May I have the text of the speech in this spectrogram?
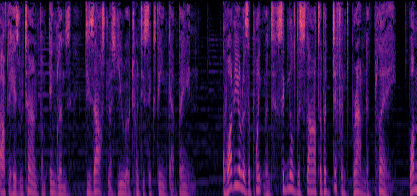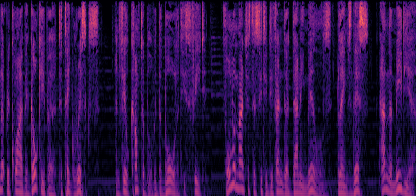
after his return from England's disastrous Euro 2016 campaign. Guardiola's appointment signalled the start of a different brand of play, one that required the goalkeeper to take risks and feel comfortable with the ball at his feet. Former Manchester City defender Danny Mills blames this and the media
